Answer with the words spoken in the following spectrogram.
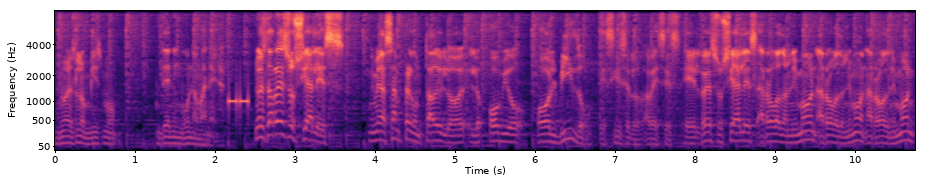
No es lo mismo de ninguna manera. Nuestras redes sociales, me las han preguntado y lo, obvio, olvido decírselo a veces. El redes sociales, arroba don limón, arroba don limón, arroba don limón,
